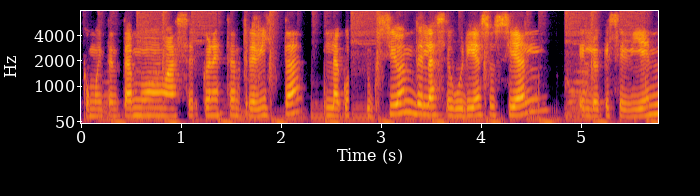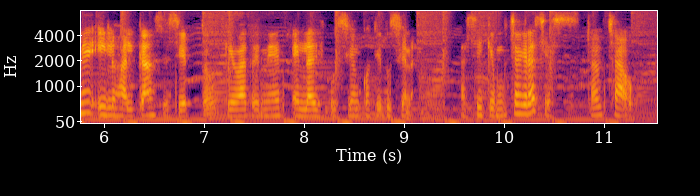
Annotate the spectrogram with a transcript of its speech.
como intentamos hacer con esta entrevista, la construcción de la seguridad social en lo que se viene y los alcances, ¿cierto?, que va a tener en la discusión constitucional. Así que muchas gracias. Chao, chao.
